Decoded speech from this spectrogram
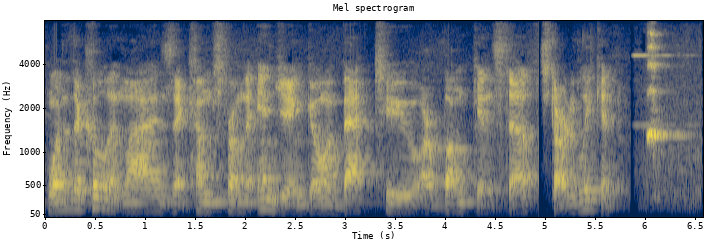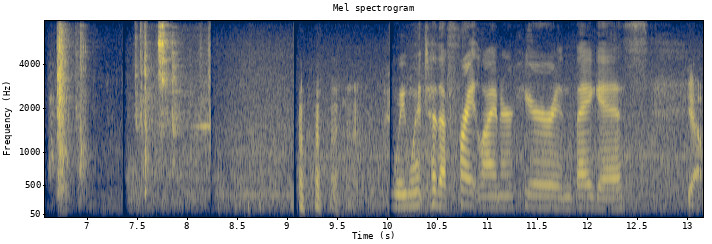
One of the coolant lines that comes from the engine going back to our bunk and stuff started leaking. We went to the Freightliner here in Vegas. Yeah.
